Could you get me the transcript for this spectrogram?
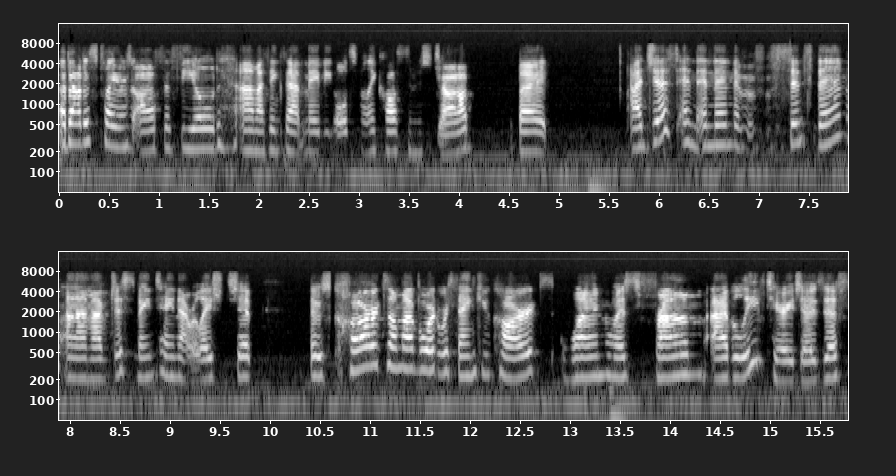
about his players off the field. Um, I think that maybe ultimately cost him his job. But I just and and then since then, um, I've just maintained that relationship. Those cards on my board were thank you cards. One was from I believe Terry Joseph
